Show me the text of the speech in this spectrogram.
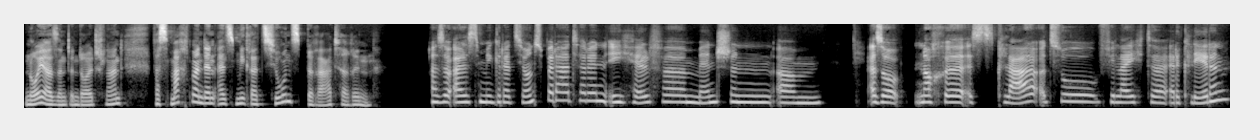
neuer sind in Deutschland. Was macht man denn als Migrationsberaterin? Also als Migrationsberaterin, ich helfe Menschen, ähm, also noch äh, ist klar zu vielleicht äh, erklären.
